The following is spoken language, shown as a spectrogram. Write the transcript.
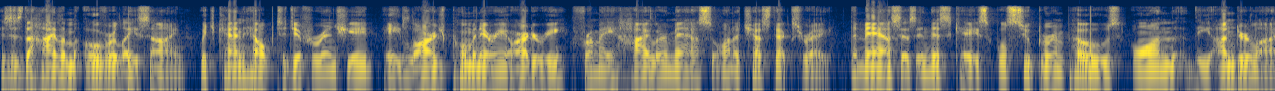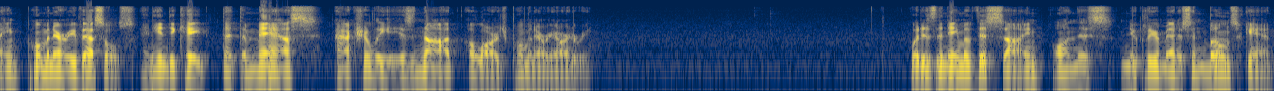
This is the hilum overlay sign, which can help to differentiate a large pulmonary artery from a hilar mass on a chest x ray. The mass, as in this case, will superimpose on the underlying pulmonary vessels and indicate that the mass actually is not a large pulmonary artery. What is the name of this sign on this nuclear medicine bone scan?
